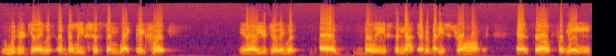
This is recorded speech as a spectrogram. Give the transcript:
when you're dealing with a belief system like Bigfoot, you know, you're dealing with uh, beliefs, and not everybody's strong. And so for me,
